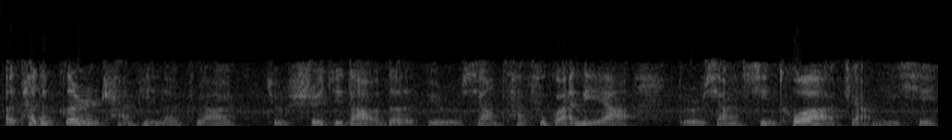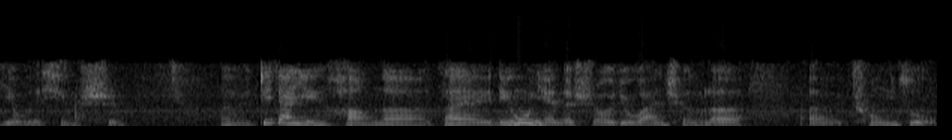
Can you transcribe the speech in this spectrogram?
呃它的个人产品呢，主要就涉及到的，比如像财富管理啊，比如像信托啊这样的一些业务的形式。呃，这家银行呢，在零五年的时候就完成了呃重组，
